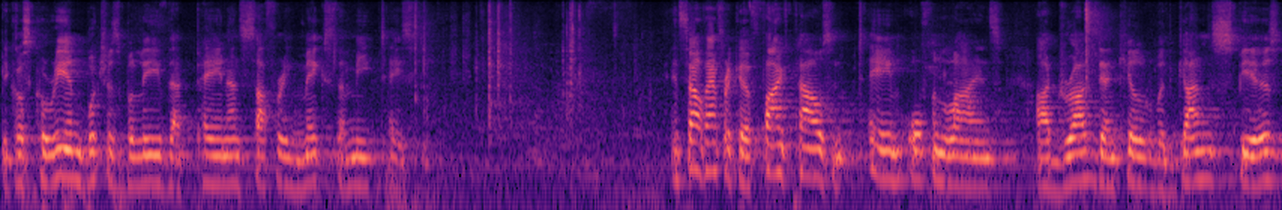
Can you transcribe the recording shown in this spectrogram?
because Korean butchers believe that pain and suffering makes the meat tasty. In South Africa, 5,000 tame orphan lions are drugged and killed with guns, spears,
